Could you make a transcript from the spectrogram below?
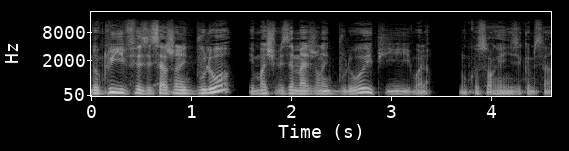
Donc lui, il faisait sa journée de boulot et moi, je faisais ma journée de boulot et puis voilà. Donc on s'organisait comme ça.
